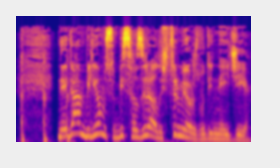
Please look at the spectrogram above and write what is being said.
Neden biliyor musun? Biz hazır alıştırmıyoruz bu dinleyiciyi.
